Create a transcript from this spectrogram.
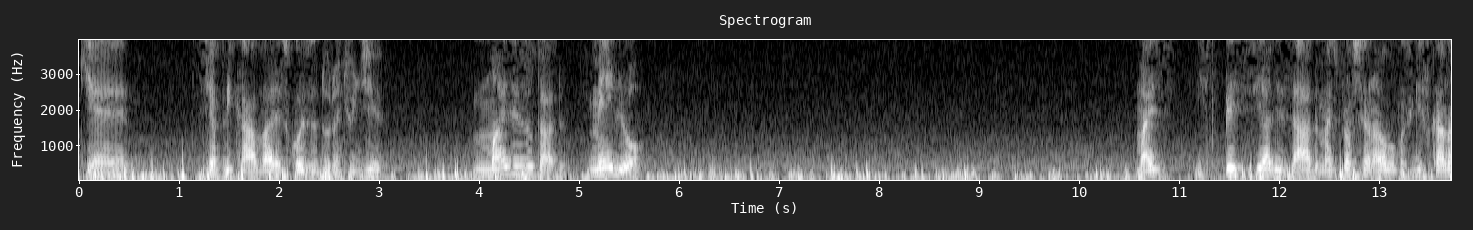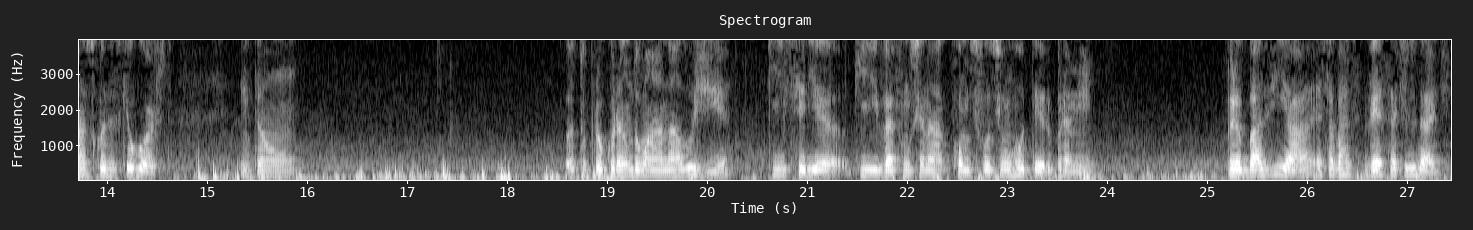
que é se aplicar a várias coisas durante o dia, mais resultado, melhor. Mais especializado, mais profissional, eu vou conseguir ficar nas coisas que eu gosto. Então, eu estou procurando uma analogia que seria que vai funcionar como se fosse um roteiro para mim, para basear essa versatilidade.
